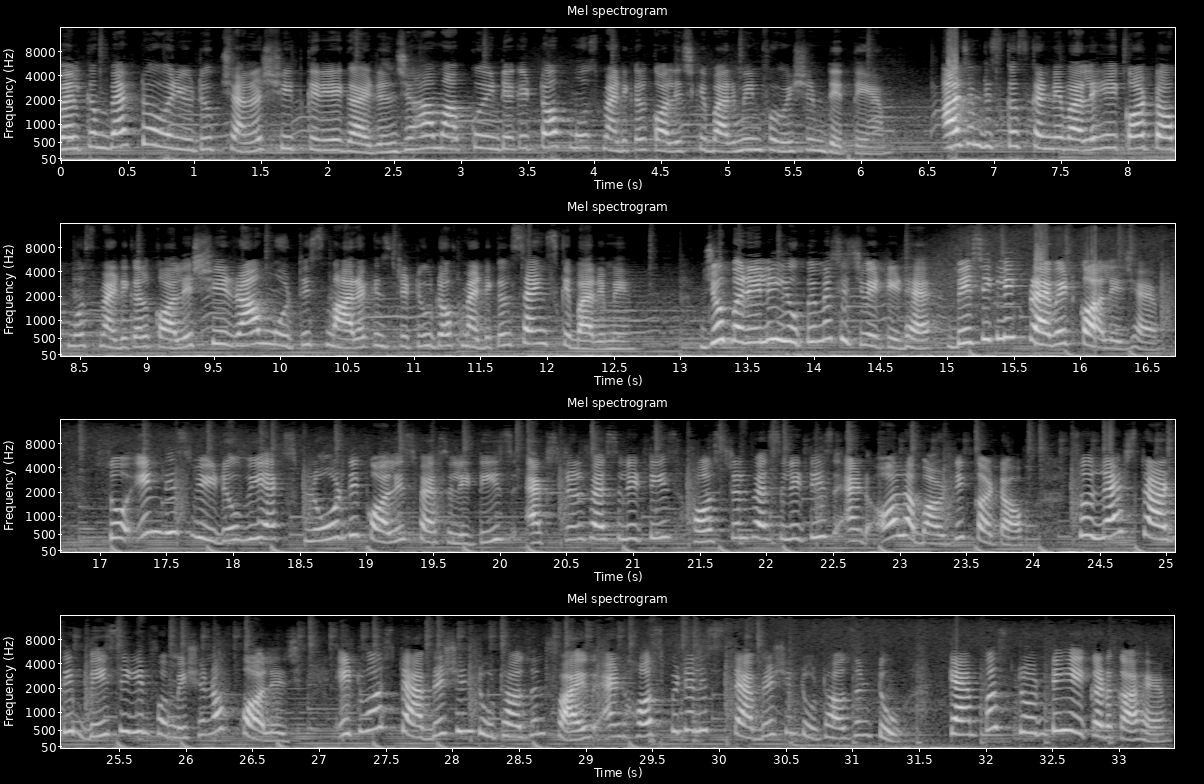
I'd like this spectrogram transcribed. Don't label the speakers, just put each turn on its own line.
Welcome back to our YouTube channel शीत career guidance जहाँ हम आपको इंडिया के टॉप मोस्ट मेडिकल कॉलेज के बारे में इन्फॉर्मेशन देते हैं। आज हम डिस्कस करने वाले हैं एक और top most medical college Shri Ram Murti Smarak Institute of Medical Science के बारे में, जो बरेली यूपी में सिचुएटेड है। बेसिकली एक प्राइवेट कॉलेज है। So in this video we explore the college facilities, external facilities, hostel facilities and all about the cutoff. So let's start the basic information of college. It was established in 2005 and hospital is established in 2002. Campus 20 एकड़ का है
